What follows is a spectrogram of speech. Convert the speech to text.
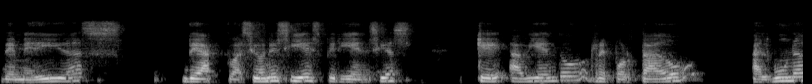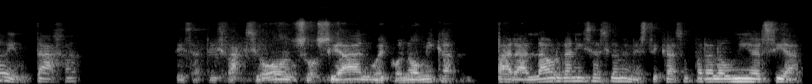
de medidas, de actuaciones y experiencias que habiendo reportado alguna ventaja de satisfacción social o económica para la organización, en este caso para la universidad,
